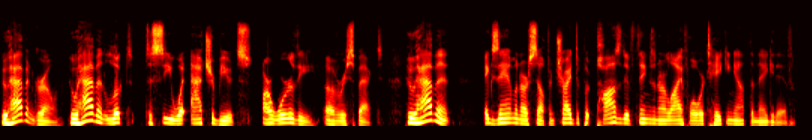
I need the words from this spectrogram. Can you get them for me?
who haven't grown, who haven't looked to see what attributes are worthy of respect, who haven't examined ourselves and tried to put positive things in our life while we're taking out the negative.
